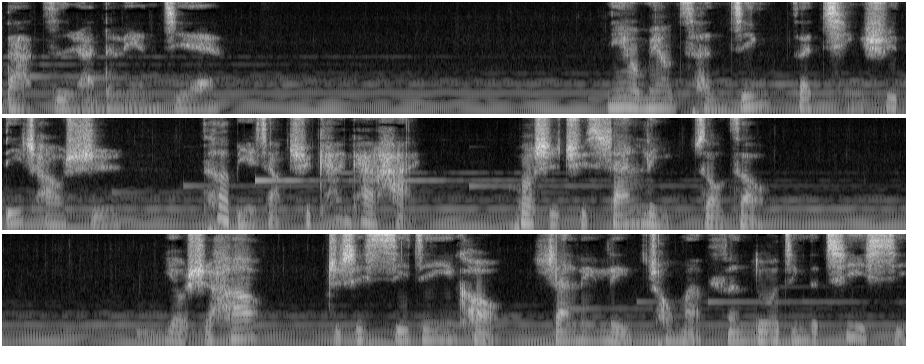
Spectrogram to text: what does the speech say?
大自然的连接。你有没有曾经在情绪低潮时，特别想去看看海，或是去山里走走？有时候，只是吸进一口山林里充满芬多精的气息，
